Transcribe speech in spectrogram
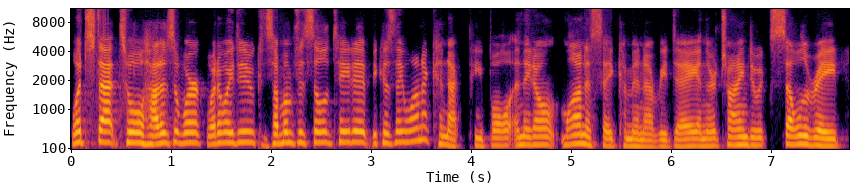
what's that tool? How does it work? What do I do? Can someone facilitate it? Because they want to connect people and they don't want to say come in every day and they're trying to accelerate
